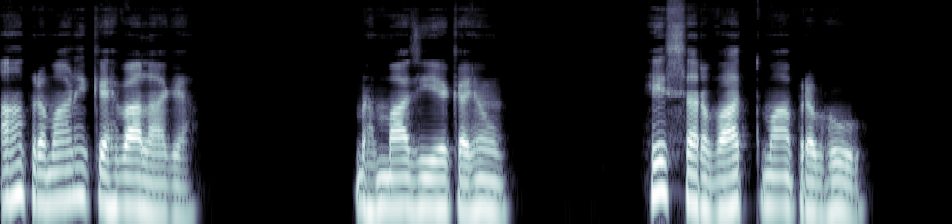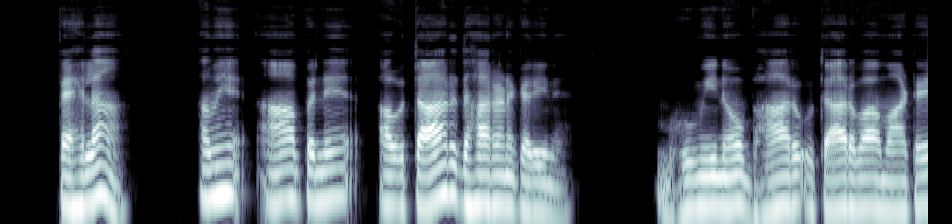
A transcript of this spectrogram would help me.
આ પ્રમાણે કહેવા લાગ્યા. બ્રહ્માજીએ કહ્યું, હે સર્વાત્મા પ્રભુ, પહેલાં અમે આપને અવતાર ધારણ કરીને ભૂમિનો ભાર ઉતારવા માટે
